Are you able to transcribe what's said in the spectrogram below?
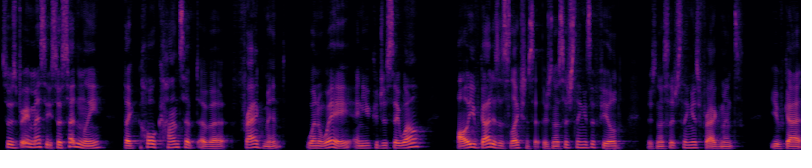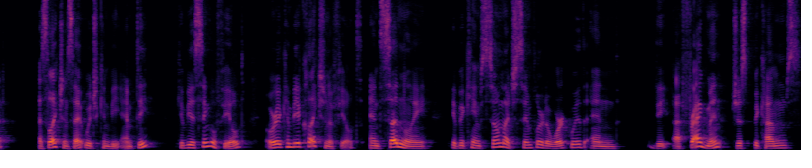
So it's very messy. So suddenly the whole concept of a fragment went away, and you could just say, well, all you've got is a selection set. There's no such thing as a field. There's no such thing as fragments. You've got a selection set which can be empty, can be a single field, or it can be a collection of fields. And suddenly it became so much simpler to work with, and the fragment just becomes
